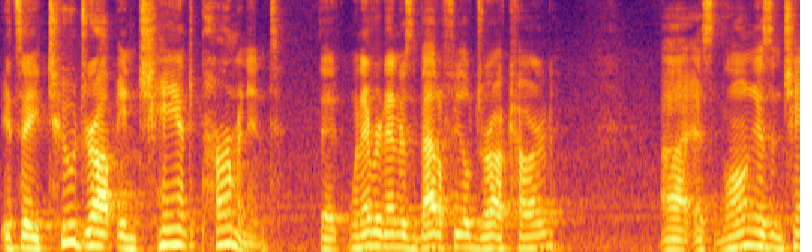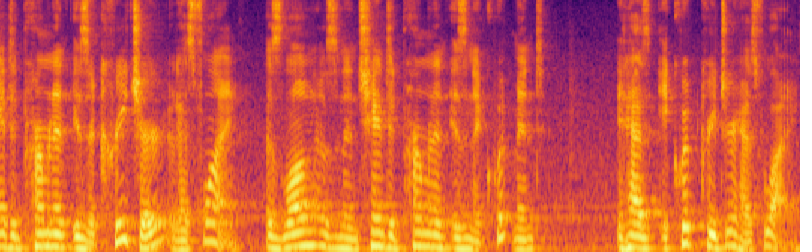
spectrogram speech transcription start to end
it's a two-drop enchant permanent that whenever it enters the battlefield, draw a card. Uh, as long as enchanted permanent is a creature, it has flying. As long as an enchanted permanent is an equipment, it has equipped creature has flying.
